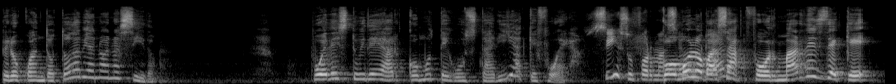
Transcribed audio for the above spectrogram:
Pero cuando todavía no ha nacido, puedes tú idear cómo te gustaría que fuera. Sí, su formación. ¿Cómo lo vas a formar desde que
